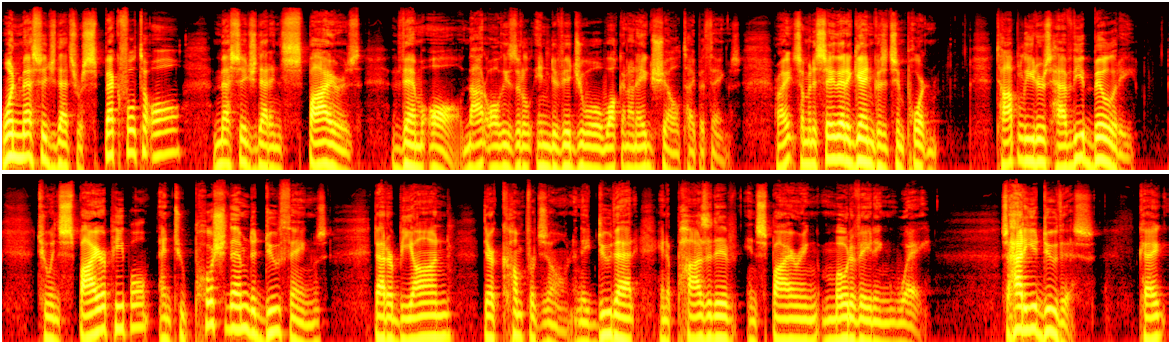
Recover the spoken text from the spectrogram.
One message that's respectful to all, message that inspires them all, not all these little individual walking on eggshell type of things, right? So I'm going to say that again because it's important. Top leaders have the ability to inspire people and to push them to do things that are beyond their comfort zone. And they do that in a positive, inspiring, motivating way. So, how do you do this? Okay,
